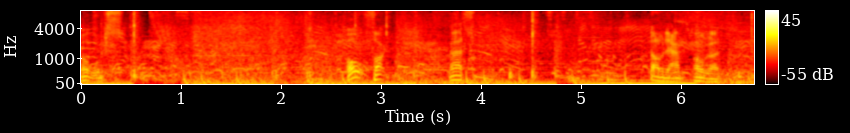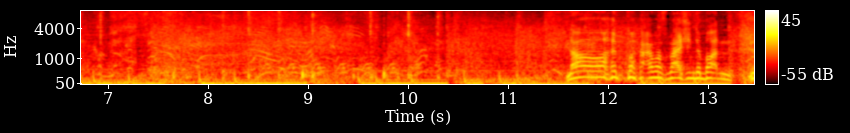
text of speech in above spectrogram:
Oh, whoops. Oh, fuck. That's. Oh, damn. Oh, God. No, I, was mashing the button.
